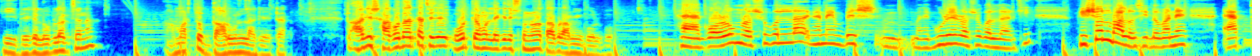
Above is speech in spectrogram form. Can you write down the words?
কি দেখে লোভ লাগছে না? আমার তো দারুণ লাগে এটা। তো আগে স্বাগতার কাছে যাই ওর কেমন লেগেছে শুনো তারপর আমি বলব। হ্যাঁ গরম রসগোল্লা এখানে বেশ মানে গুড়ের রসগোল্লা আর কি। ভীষণ ভালো ছিল মানে এত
